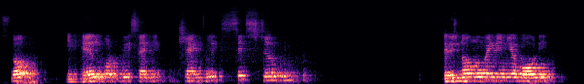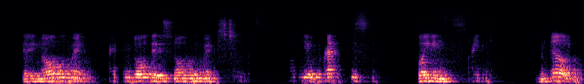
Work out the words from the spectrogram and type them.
So Inhale for three seconds, gently sit still. There is no movement in your body. There is no movement. Head to there is no movement. Your breath is going inside. Inhale.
